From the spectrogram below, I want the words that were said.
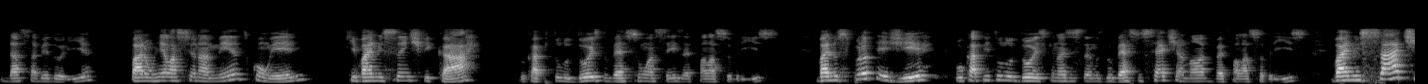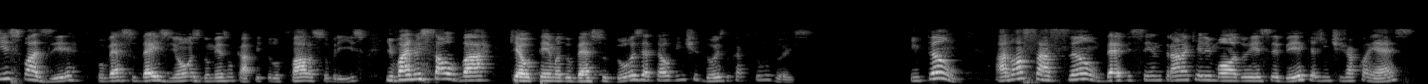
da sabedoria para um relacionamento com ele, que vai nos santificar. O capítulo 2, do verso 1 a 6, vai falar sobre isso. Vai nos proteger. O capítulo 2, que nós estamos do verso 7 a 9, vai falar sobre isso. Vai nos satisfazer. O verso 10 e 11 do mesmo capítulo fala sobre isso. E vai nos salvar, que é o tema do verso 12 até o 22 do capítulo 2. Então, a nossa ação deve ser entrar naquele modo receber que a gente já conhece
